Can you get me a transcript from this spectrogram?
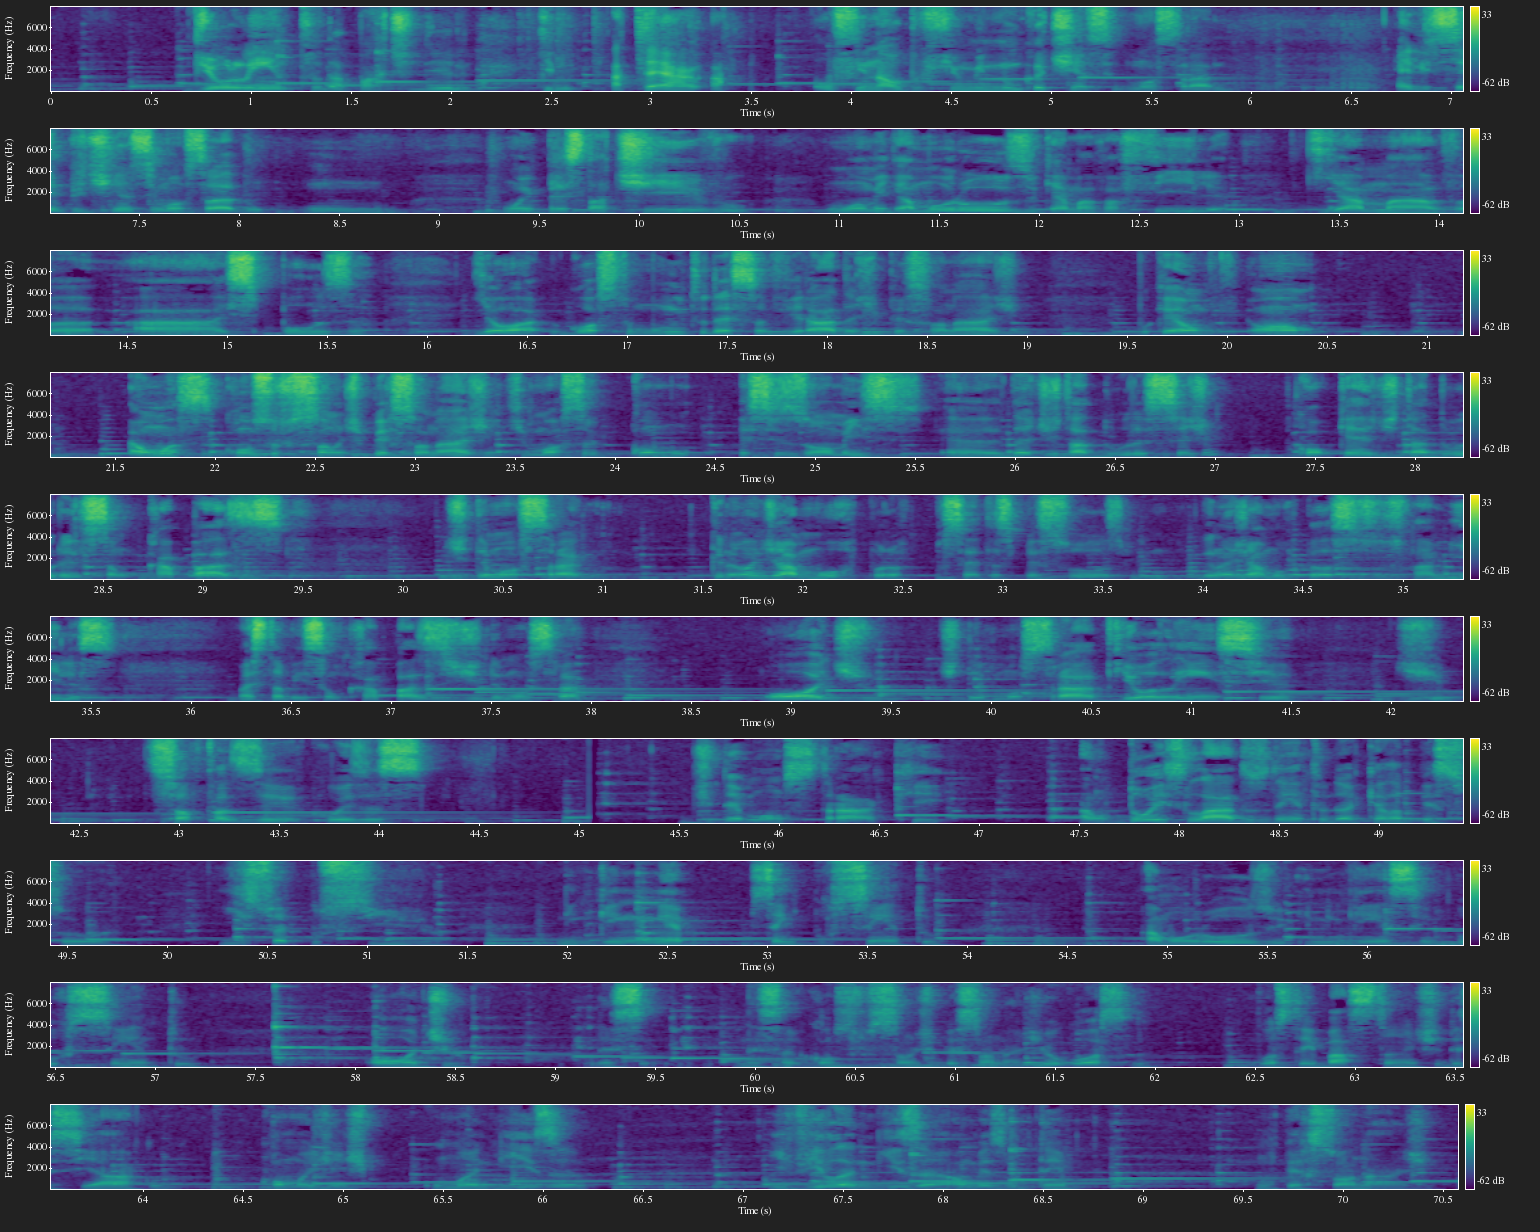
violento da parte dele, que até a, a, o final do filme nunca tinha sido mostrado. Ele sempre tinha se mostrado um, um emprestativo, um homem amoroso que amava a filha, que amava a esposa. E eu, eu gosto muito dessa virada de personagem, porque é, um, é uma, é uma construção de personagem que mostra como esses homens é, da ditadura, seja qualquer ditadura, eles são capazes de demonstrar grande amor por certas pessoas, grande amor pelas suas famílias, mas também são capazes de demonstrar ódio, de demonstrar violência, de só fazer coisas de demonstrar que há dois lados dentro daquela pessoa. Isso é possível. Ninguém é 100% amoroso e ninguém é 100% ódio nessa, nessa construção de personagem. Eu gosto, gostei bastante desse arco, como a gente humaniza e vilaniza ao mesmo tempo um personagem.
